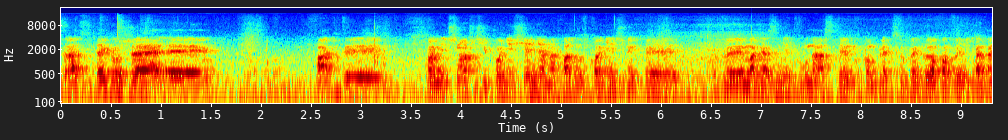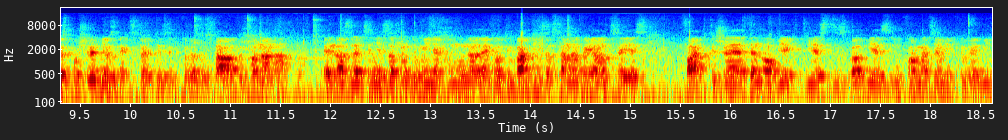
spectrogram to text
Z- racji tego, że e, fakt konieczności poniesienia nakładów koniecznych e, w magazynie 12 kompleksu węglowa wynika bezpośrednio z ekspertyzy, która została wykonana e, na zlecenie Zarządu Mienia Komunalnego, tym bardziej zastanawiający jest fakt, że ten obiekt jest zgodnie z informacjami, którymi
